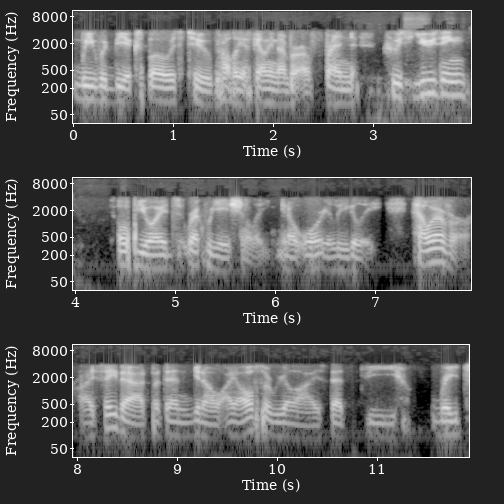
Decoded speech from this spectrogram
we would be exposed to probably a family member or friend who's using opioids recreationally, you know, or illegally. However, I say that, but then, you know, I also realize that the rates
